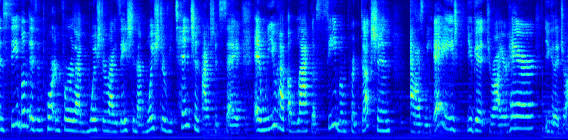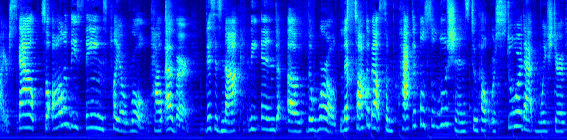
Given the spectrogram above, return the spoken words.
And sebum is important for that moisturization, that moisture retention, I should say. And when you have a lack of sebum production, as we age, you get drier hair, you get a drier scalp. So all of these things play a role. However, this is not the end of the world. Let's talk about some practical solutions to help restore that moisture,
